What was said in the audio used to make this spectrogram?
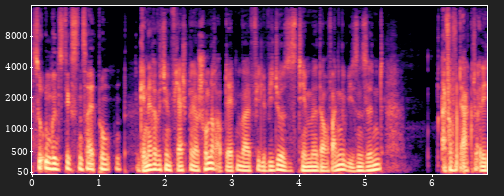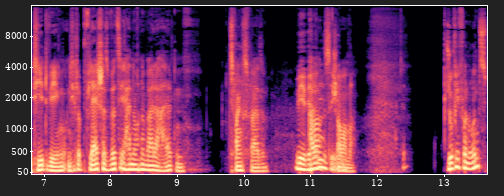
Zu ungünstigsten Zeitpunkten. Generell würde ich den Flashplayer schon noch updaten, weil viele Videosysteme darauf angewiesen sind. Einfach von der Aktualität wegen. Und ich glaube, Flash, das wird sich halt noch eine Weile halten. Zwangsweise. Wir werden Aber sehen. schauen wir mal. So viel von uns.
